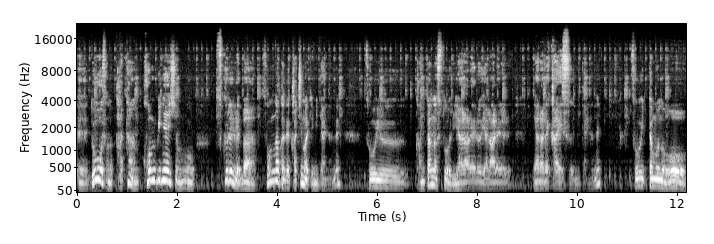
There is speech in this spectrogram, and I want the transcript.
えー、動作のパターン、コンビネーションを作れれば、その中で勝ち負けみたいなね、そういう簡単なストーリー、やられる、やられる、やられ返すみたいなね、そういったものを、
